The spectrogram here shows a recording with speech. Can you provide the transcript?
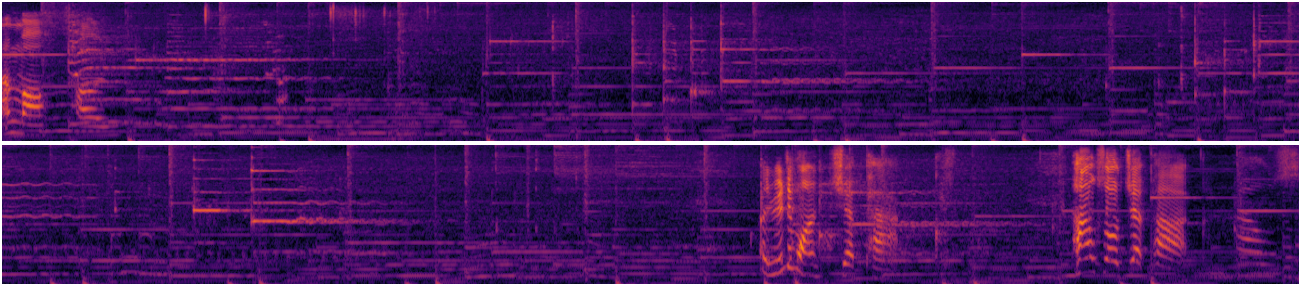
I'm off home. I really want a jetpack. House or jetpack? House.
